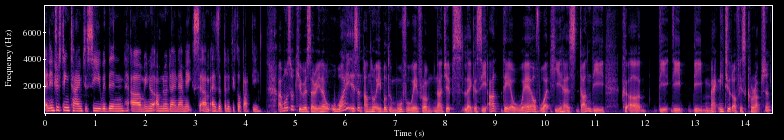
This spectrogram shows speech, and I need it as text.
an interesting time to see within um, you know umno dynamics um, as a political party I'm also curious, Arinah, why isn't UMNO able to move away from Najib's legacy? Aren't they aware of what he has done, the, uh, the, the, the magnitude of his corruption?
